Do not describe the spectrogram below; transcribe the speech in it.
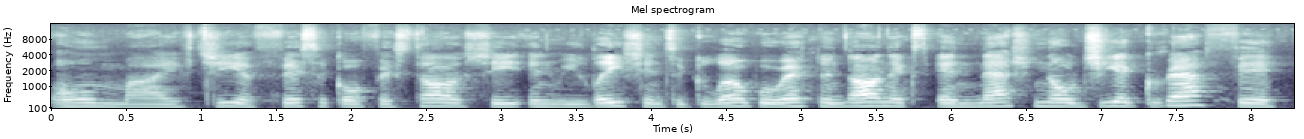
On my, geophysical physiology in relation to global economics and National Geographic.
